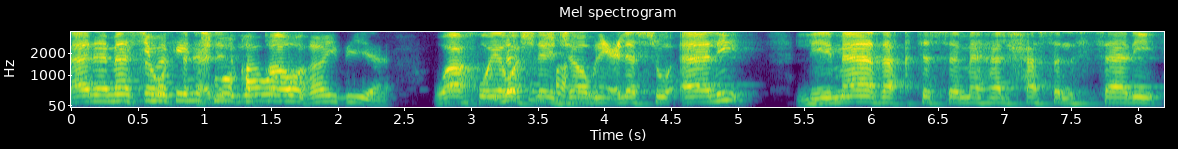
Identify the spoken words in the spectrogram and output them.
أنا ما سولتك على مقاومة المقاومة. غيبيه وأخويا واش لا. تجاوبني على سؤالي؟ لماذا اقتسمها الحسن الثاني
